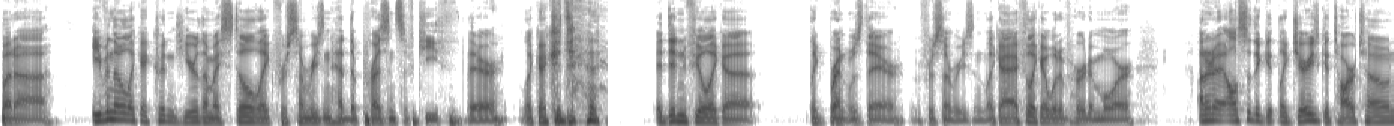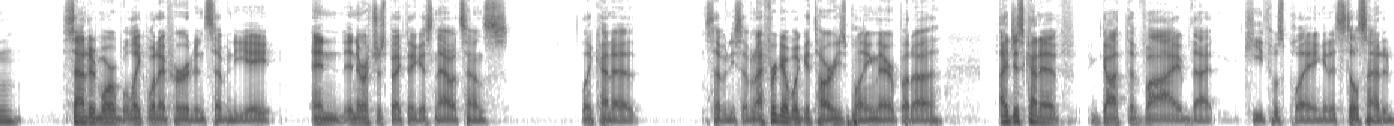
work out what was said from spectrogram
But uh even though like i couldn't hear them i still like for some reason had the presence of keith there. Like i could it didn't feel like a like brent was there for some reason. Like i, I feel like i would have heard him more. I don't know also the like jerry's guitar tone sounded more like what i've heard in 78 and in retrospect i guess now it sounds like kind of 77 i forget what guitar he's playing there but uh i just kind of got the vibe that keith was playing and it still sounded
